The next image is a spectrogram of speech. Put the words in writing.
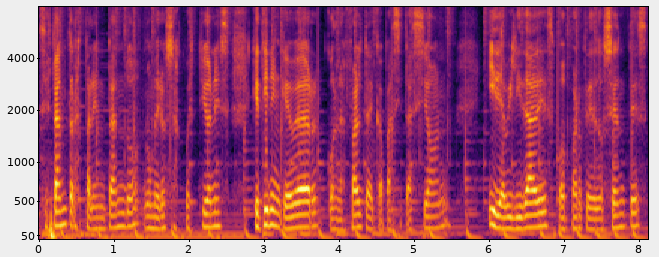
se están transparentando numerosas cuestiones que tienen que ver con la falta de capacitación y de habilidades por parte de docentes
